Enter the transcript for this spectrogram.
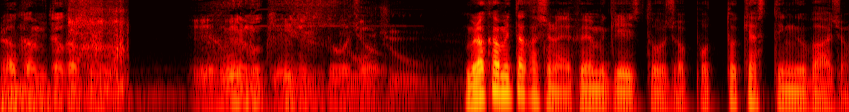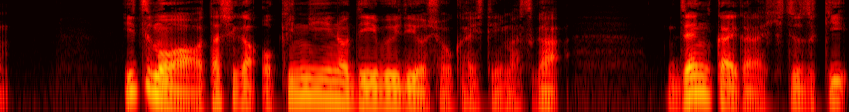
村上隆の FM 芸術道場。村上隆の FM 芸術道場ポッドキャスティングバージョン。いつもは私がお気に入りの DVD を紹介していますが前回から引き続き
